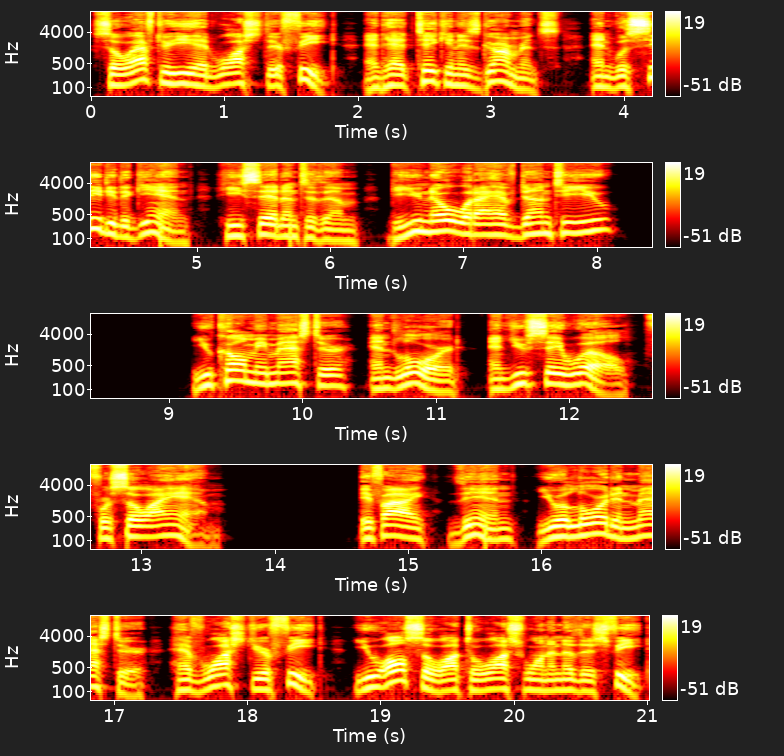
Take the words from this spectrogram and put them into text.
So after he had washed their feet, and had taken his garments, and was seated again, he said unto them, Do you know what I have done to you? You call me Master and Lord, and you say, Well, for so I am. If I, then, your Lord and Master, have washed your feet, you also ought to wash one another's feet,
